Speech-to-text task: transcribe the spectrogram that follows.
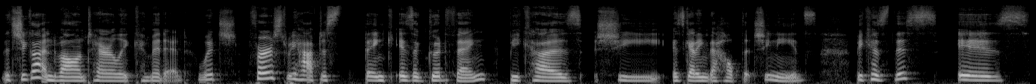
that she got involuntarily committed, which first we have to think is a good thing because she is getting the help that she needs, because this is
